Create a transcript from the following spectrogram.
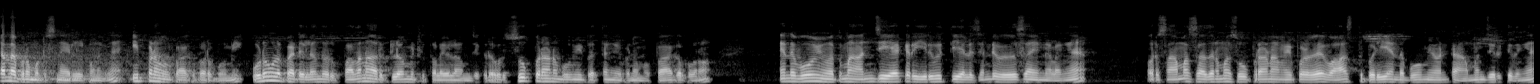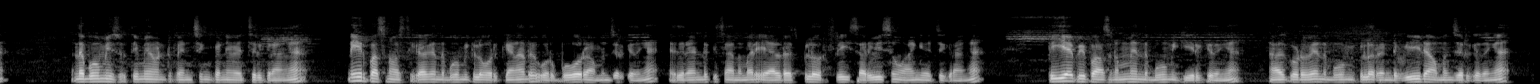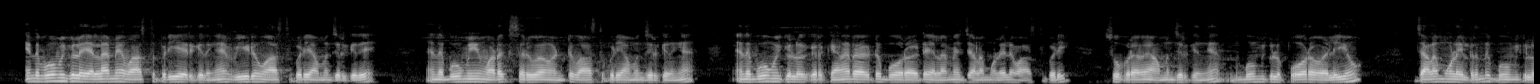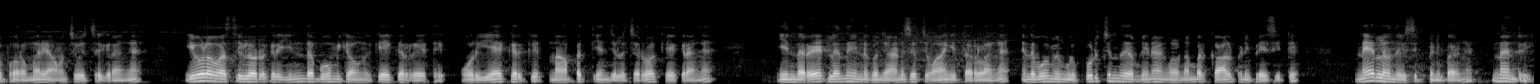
கந்தா promoters நேரில் கொண்டுங்க இப்போ நம்ம பார்க்க போகிற பூமி உடுமலைப்பேட்டையிலேருந்து ஒரு பதினாறு கிலோமீட்டர் தொலைவில் அமைஞ்சிக்கிற ஒரு சூப்பரான பூமி பத்தங்க இப்போ நம்ம பார்க்க போகிறோம் இந்த பூமி மொத்தமாக அஞ்சு ஏக்கர் இருபத்தி ஏழு சென்ட் விவசாய நிலங்க. ஒரு சமசாதாரணமாக சூப்பரான அமைப்போடவே வாஸ்துப்படியே இந்த பூமி வந்துட்டு அமைஞ்சிருக்குதுங்க. இந்த பூமி சுற்றியுமே வந்துட்டு ஃபென்சிங் பண்ணி வச்சுருக்குறாங்க. நீர்ப்பாசன வசதிக்காக இந்த பூமிக்குள்ள ஒரு கிணறு ஒரு போர் அமைஞ்சிருக்குதுங்க. இது ரெண்டுக்கு சேர்ந்த மாதிரி ஏழு ஹெச்பியில் ஒரு ஃப்ரீ சர்வீஸும் வாங்கி வச்சுக்கிறாங்க பிஏபி பாசனமும் இந்த பூமிக்கு இருக்குதுங்க. அது கூடவே இந்த பூமிக்குள்ளே ரெண்டு வீடு அமைஞ்சிருக்குதுங்க. இந்த பூமிக்குள்ளே எல்லாமே வாஸ்துப்படியே இருக்குதுங்க. வீடும் வாஸ்துப்படி அமைஞ்சிருக்குது. இந்த பூமியும் வடக்கு சரிவாக வந்துட்டு வாஸ்துப்படி அமைஞ்சிருக்குதுங்க. இந்த பூமிக்குள்ளே இருக்கிற கிணறாகட்டும் போராகட்டும் எல்லாமே ஜலமூலையில் வாஸ்துப்படி சூப்பராகவே அமைஞ்சிருக்குதுங்க. இந்த பூமிக்குள்ளே போகிற வழியும் ஜலமூலையிலிருந்து பூமிக்குள்ளே போகிற மாதிரி அமைச்சு வச்சுருக்கிறாங்க. இவ்வளோ வசதிகளோடு இருக்கிற இந்த பூமிக்கு அவங்க கேட்குற ரேட்டு ஒரு ஏக்கருக்கு நாற்பத்தி அஞ்சு லட்ச ரூபா கேட்குறாங்க இந்த ரேட்லேருந்து இன்னும் கொஞ்சம் அனுசரித்து வாங்கி தரலாங்க. இந்த பூமி உங்களுக்கு பிடிச்சிருந்தது அப்படின்னா எங்களோட நம்பர் கால் பண்ணி பேசிவிட்டு நேரில் வந்து விசிட் பண்ணி பாருங்கள் நன்றி.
